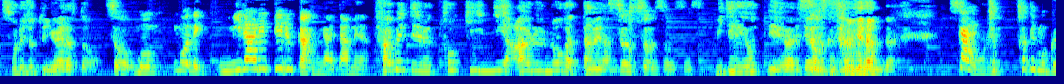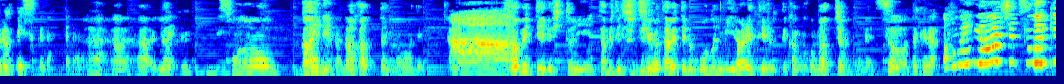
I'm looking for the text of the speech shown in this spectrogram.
それちょっと意外だったわ。そう、もう、もうね、見られてる感がダメなの。食べてる時にあるのがダメなんだ。そうそうそうそうそう。見てるよって言われてるのがダメなんだ。が、ちょとでもグロテスクだったら。はいはいはい。いや、ねその概念がなかった今まで。ああ。食べてる人に、食べてる人っていうか食べてるものに見られてるって感覚になっちゃうんだね。そう、だから、Oh my gosh, it's looking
